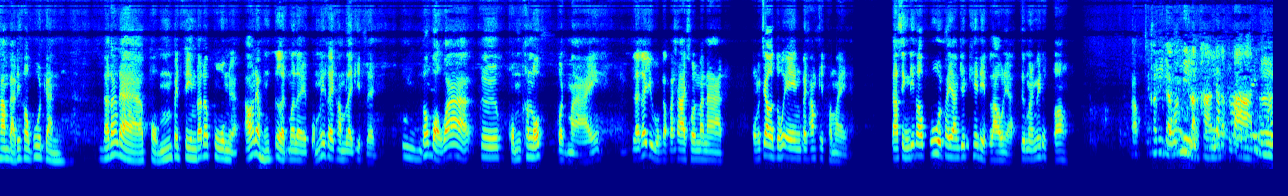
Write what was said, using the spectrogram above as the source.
ทำแบบที่เขาพูดกัน แล้วตั้งแต่ผมเป็นฟิล์มรัฐภูมิเนี่ยเอาตั้งแต่ผมเกิดมาเลย ผมไม่เคยทำอะไรผิดเลยต้องบอกว่าคือผมเคารพกฎหมาย แล้วก็อยู่กับประชาชนมานานผมจะเอาตัวเองไปทำผิดทำไม แต่สิ่งที่เขาพูดพยายามยึดเครดิตเราเนี่ยคือมันไม่ถูกต้องเขายืนยันว่ามีหลักฐานและหลักฐานเออ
